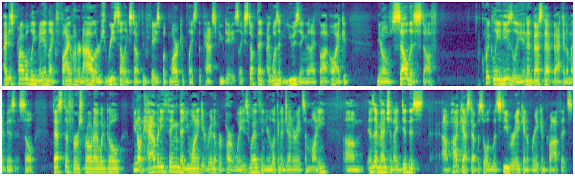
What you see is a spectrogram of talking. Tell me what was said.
I just probably made like $500 reselling stuff through Facebook Marketplace the past few days, like stuff that I wasn't using that I thought, oh, I could, you know, sell this stuff quickly and easily and invest that back into my business. So that's the first route I would go. If you don't have anything that you want to get rid of or part ways with, and you're looking to generate some money, um, as I mentioned, I did this uh, podcast episode with Steve Raiken of Raiken Profits,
